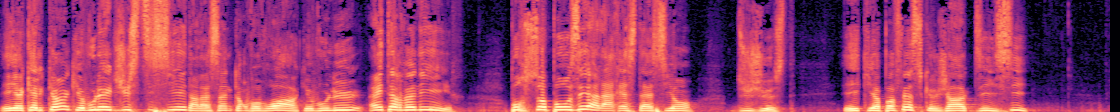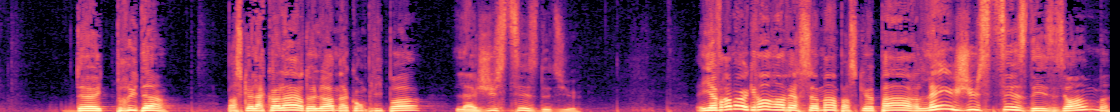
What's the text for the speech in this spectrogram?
Et il y a quelqu'un qui a voulu être justicier dans la scène qu'on va voir, qui a voulu intervenir pour s'opposer à l'arrestation du juste, et qui n'a pas fait ce que Jacques dit ici d'être prudent, parce que la colère de l'homme n'accomplit pas la justice de Dieu. Et il y a vraiment un grand renversement, parce que par l'injustice des hommes,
